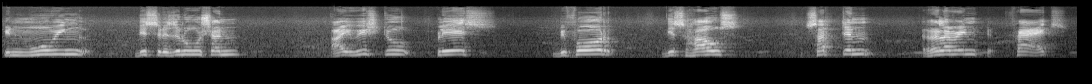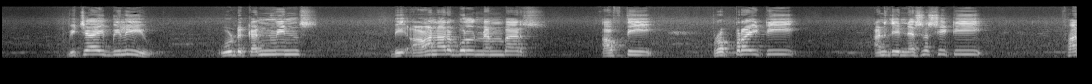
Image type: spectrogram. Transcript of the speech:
In moving this resolution I wish to place before this house certain relevant facts which I believe would convince the honorable members of the propriety and the necessity for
